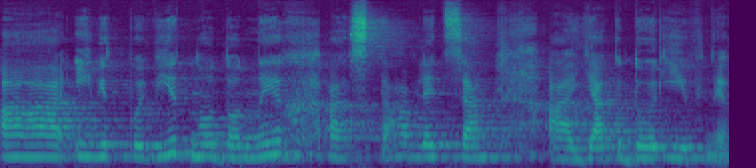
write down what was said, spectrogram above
а, і відповідно до них ставляться як до рівних.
